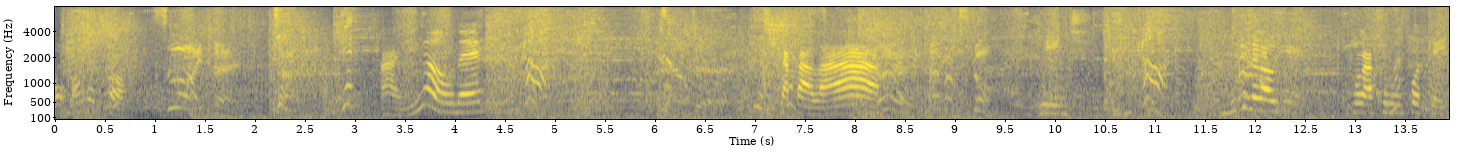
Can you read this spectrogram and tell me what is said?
Olha só. Aí não, né? Fica pra lá. Gente. Muito legal de jogar com um potente.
